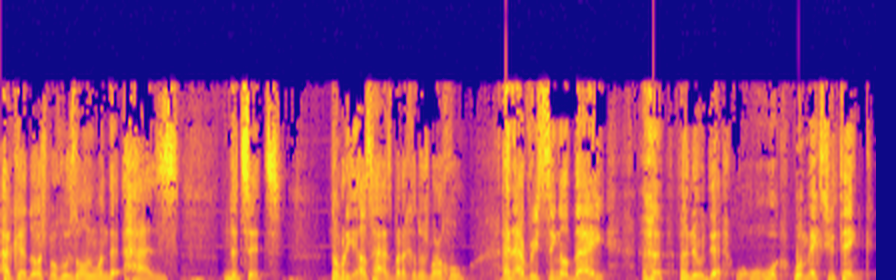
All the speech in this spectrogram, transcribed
Hakadosh Baruch Hu is the only one that has. That's it. Nobody else has but Hakadosh Baruch Hu. And every single day, a new day. What makes you think?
